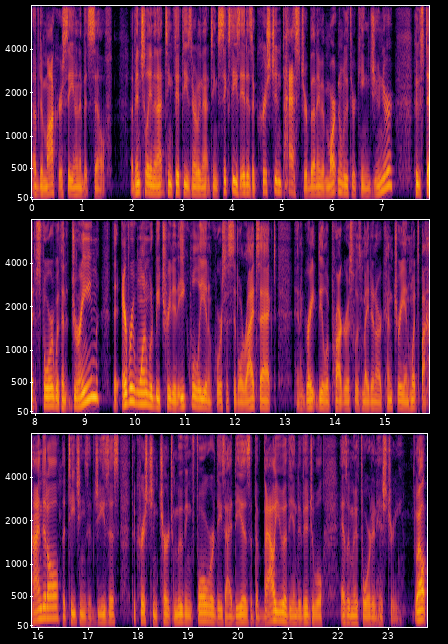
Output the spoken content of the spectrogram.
of democracy in and of itself. Eventually, in the 1950s and early 1960s, it is a Christian pastor by the name of Martin Luther King Jr. who steps forward with a dream that everyone would be treated equally, and of course, a Civil Rights Act. And a great deal of progress was made in our country. And what's behind it all? The teachings of Jesus, the Christian church moving forward, these ideas of the value of the individual as we move forward in history. Well,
